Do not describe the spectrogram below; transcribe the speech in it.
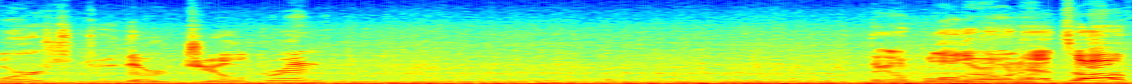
worse to their children, they're going to blow their own heads off?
